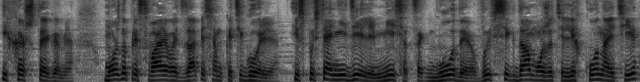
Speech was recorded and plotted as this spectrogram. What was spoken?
и хэштегами. Можно присваивать записям категории. И спустя недели, месяцы, годы вы всегда можете легко найти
